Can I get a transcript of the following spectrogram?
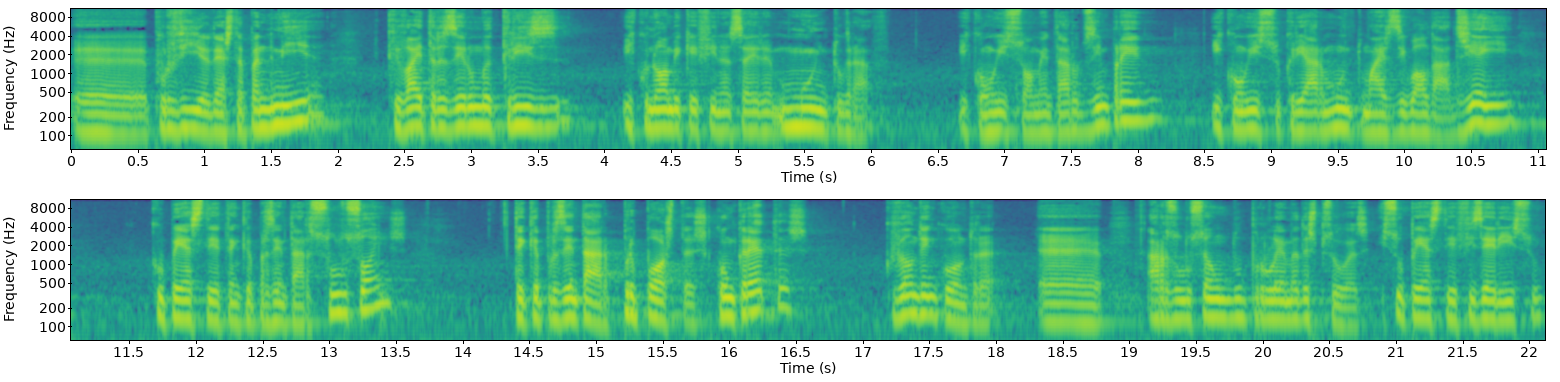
eh, por via desta pandemia, que vai trazer uma crise económica e financeira muito grave. E com isso aumentar o desemprego e com isso criar muito mais desigualdades. E é aí que o PSD tem que apresentar soluções, tem que apresentar propostas concretas que vão de encontro uh, à resolução do problema das pessoas. E se o PSD fizer isso,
